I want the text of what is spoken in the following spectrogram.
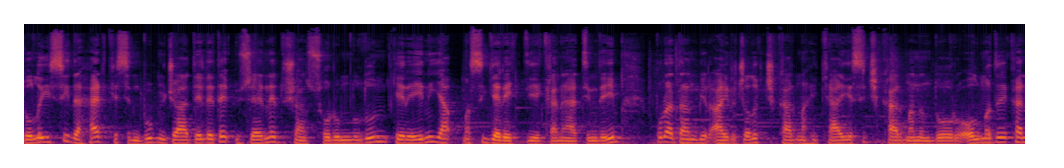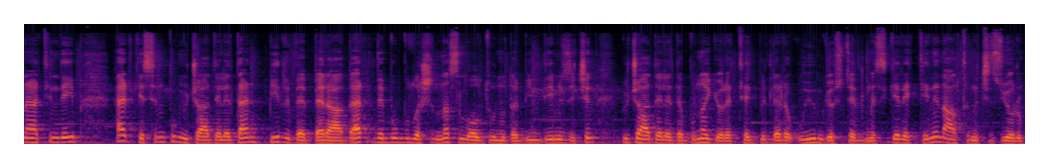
Dolayısıyla herkesin bu mücadelede üzerine düşen sorumluluğun gereğini yapması gerektiği kanaatindeyim. Buradan bir ayrıcalık çıkarma hikayesi çıkarmanın doğru olmadığı kanaatindeyim. Herkesin bu mücadeleden bir ve beraber ve bu bulaşın nasıl olduğunu da bildiğimiz için mücadelede buna göre tedbirlere uyum gösterilmesi gerektiğinin altını çiziyorum.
